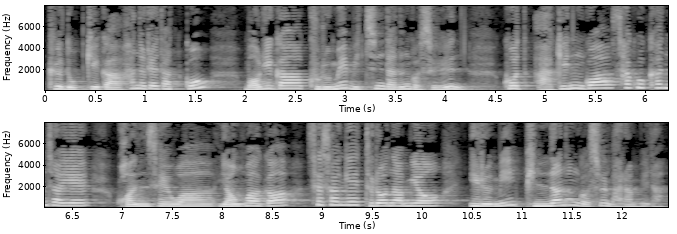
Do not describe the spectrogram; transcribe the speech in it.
그 높기가 하늘에 닿고 머리가 구름에 미친다는 것은 곧 악인과 사곡한 자의 권세와 영화가 세상에 드러나며 이름이 빛나는 것을 말합니다.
